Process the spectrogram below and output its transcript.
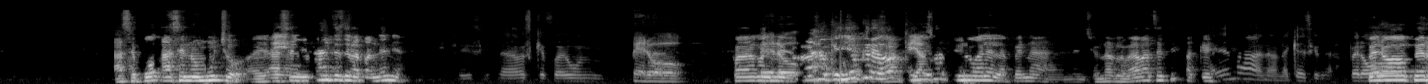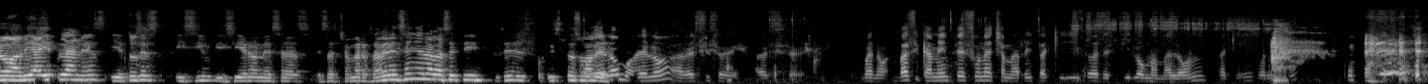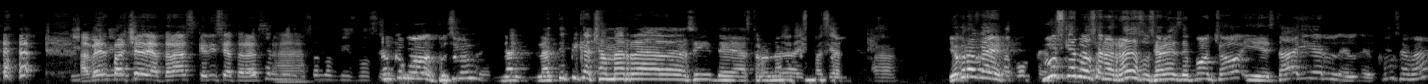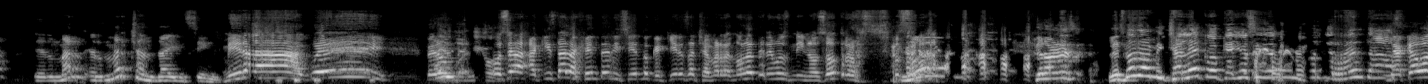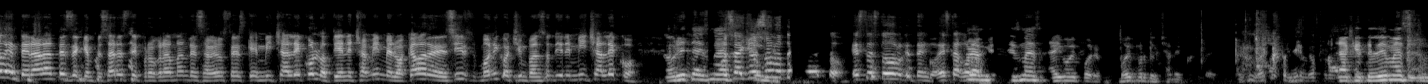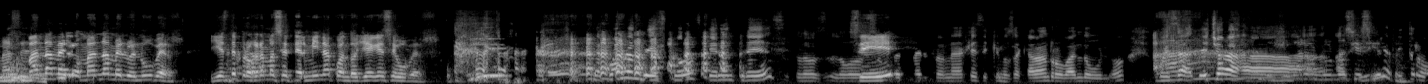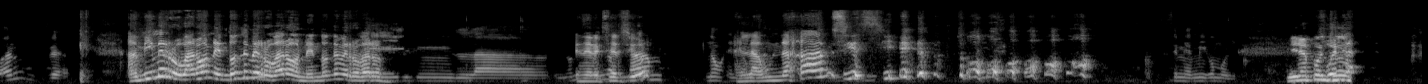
Hace, po- hace no mucho, eh, hace, antes de la pandemia. Sí, sí, nada más que fue un... Pero, Fue algo Pero- medio raro que yo creo, Ah, que yo creo que no vale la pena mencionarlo, ¿verdad, Bacetti? ¿Para qué? eh, no, no, no hay que decir nada. Pero, Pero, pero había ahí planes y entonces hici- hicieron esas, esas chamarras. A ver, enséñala, Bacetti. Sí, porque está suave. modelo, modelo, a ver si se ve, a ver si se ve. Bueno, básicamente es una chamarrita aquí, todo el estilo mamalón, aquí, bonito. A ver, tiene- parche de atrás, ¿qué dice atrás? el mismo, Ah, son los mismos. Son como, pues son la, la típica chamarra así de astronauta. ah, espacial. Ajá. Yo creo que bomber. búsquenos en las redes sociales de Poncho y está ahí el, el- el- ¿cómo se llama? El, mar, el merchandising. ¡Mira, güey! Pero, Ay, o sea, aquí está la gente diciendo que quiere esa chamarra. No la tenemos ni nosotros. O sea, No, pero les, les mando mi chaleco que yo sí debo un par de rentas. Me acabo de enterar antes de que empezara este programa de saber ustedes que mi chaleco lo tiene Chamín, me lo acaba de decir. Mónico Chimpanzón tiene mi chaleco. Ahorita es más. O sea, yo solo tengo esto. Esto es todo lo que tengo. Esta gorra. Es más, ahí voy por, voy por tu chaleco. Para que te dé más. más Mándamelo, mándamelo en Uber. Y este programa se termina cuando llegue ese Uber. ¿Te acuerdan de estos que eran tres? Los, los Sí. personajes y que nos acababan robando uno. Pues, Ah, a- de hecho, a, a- nos robaron uno, a sí es cierto. a ti te robaron. O sea, A mí me robaron. ¿En dónde me robaron? ¿En dónde me robaron? En la. dónde ¿En el? Excelsior? No, En la UNAM, sí es cierto. Ese mi amigo Mónico. Mira, Poncho.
